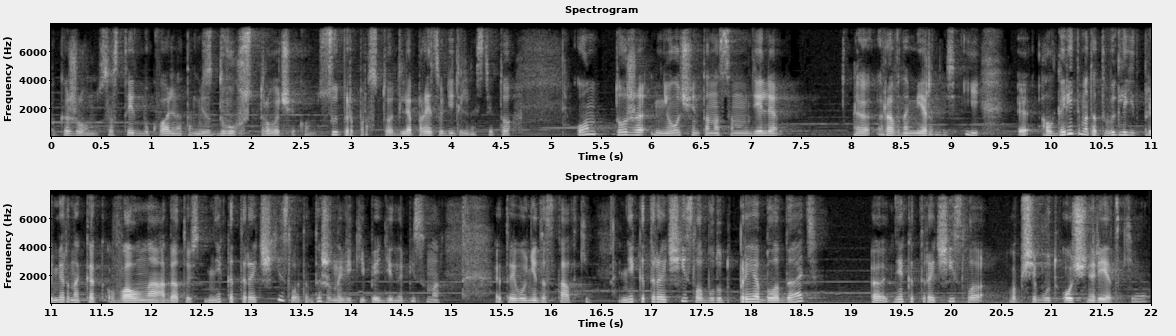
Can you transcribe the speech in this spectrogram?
покажу, он состоит буквально там из двух строчек, он супер простой для производительности, то он тоже не очень-то на самом деле э, равномерный. И э, алгоритм этот выглядит примерно как волна, да, то есть некоторые числа, это даже на Википедии написано, это его недостатки, некоторые числа будут преобладать некоторые числа вообще будут очень редкие.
